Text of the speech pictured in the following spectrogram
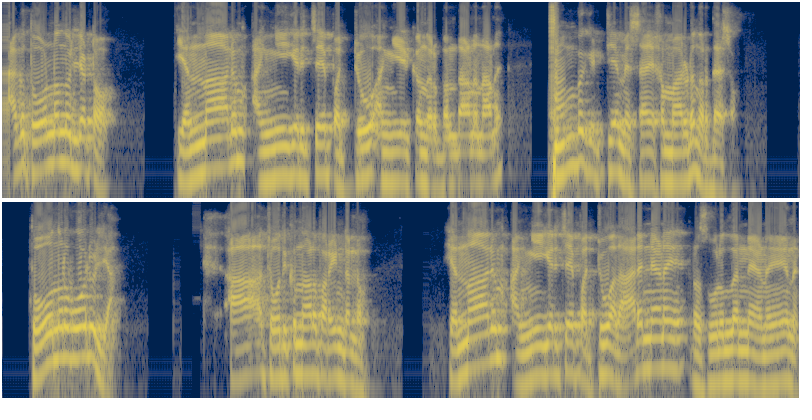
അത് തോന്നൊന്നുമില്ല എന്നാലും അംഗീകരിച്ചേ പറ്റൂ അംഗീകരിക്കൽ നിർബന്ധമാണെന്നാണ് മുമ്പ് കിട്ടിയ മെസ്സായഹന്മാരുടെ നിർദ്ദേശം. തോന്നണ പോലുമില്ല ആ ചോദിക്കുന്ന ആൾ പറയുന്നുണ്ടല്ലോ എന്നാലും അംഗീകരിച്ചേ പറ്റൂ. അതാരെന്നെയാണ് റസൂൽ തന്നെയാണ് എന്ന്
